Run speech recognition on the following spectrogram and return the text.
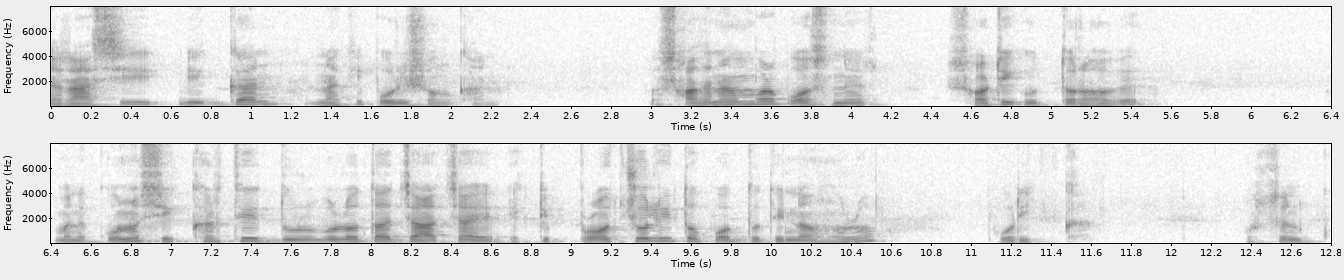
রাশিবিজ্ঞান নাকি পরিসংখ্যান? তো সাত নম্বর প্রশ্নের সঠিক উত্তর হবে মানে কোনো শিক্ষার্থীর দুর্বলতা যাচাইয়ের একটি প্রচলিত পদ্ধতির নাম হলো পরীক্ষা। কোশ্চেন ক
